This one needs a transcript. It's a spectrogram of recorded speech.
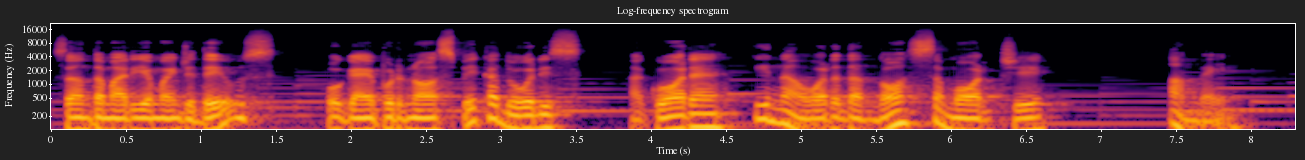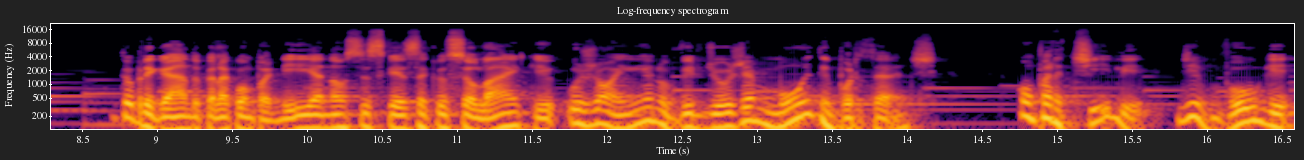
Santa Maria, Mãe de Deus, rogai por nós, pecadores, agora e na hora da nossa morte. Amém. Muito obrigado pela companhia. Não se esqueça que o seu like, o joinha no vídeo de hoje é muito importante. Compartilhe, divulgue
